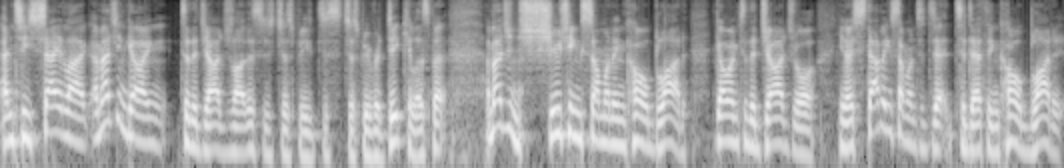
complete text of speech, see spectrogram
And to say like imagine going to the judge like this is just be just just be ridiculous but imagine shooting someone in cold blood going to the judge or you know stabbing someone to, de to death in cold blood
